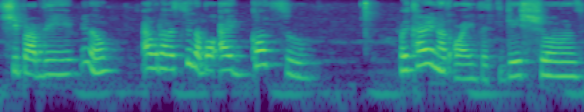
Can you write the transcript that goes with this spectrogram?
she probably, you know, I would have excused that. But I got to we're carrying out our investigations.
